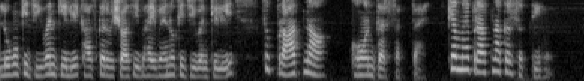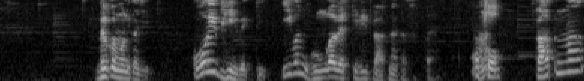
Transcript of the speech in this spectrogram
लोगों के जीवन के लिए खासकर विश्वासी भाई बहनों के जीवन के लिए तो प्रार्थना कौन कर सकता है? क्या मैं प्रार्थना कर सकती हूँ? बिल्कुल मोनिका जी कोई भी व्यक्ति इवन गूँगा व्यक्ति भी प्रार्थना कर सकता है ओके। प्रार्थना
